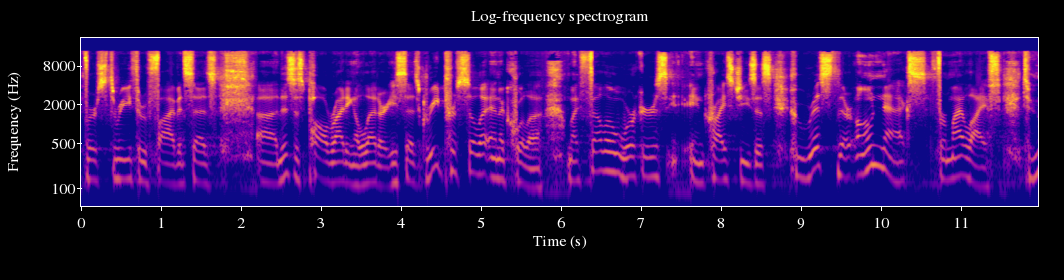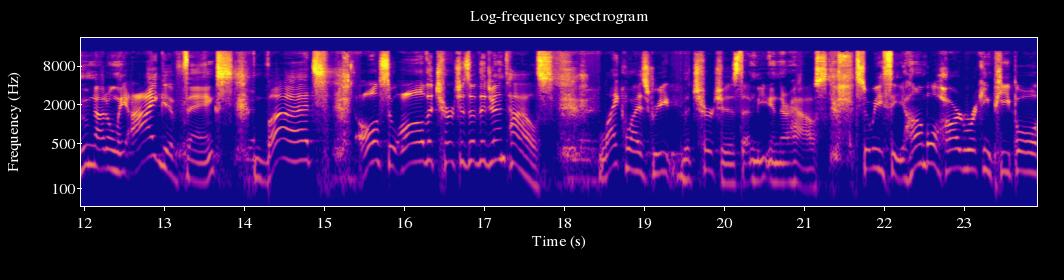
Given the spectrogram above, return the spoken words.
verse 3 through 5, it says, uh, This is Paul writing a letter. He says, Greet Priscilla and Aquila, my fellow workers in Christ Jesus, who risked their own necks for my life, to whom not only I give thanks, but also all the churches of the Gentiles. Likewise, greet the churches that meet in their house. So we see humble, hardworking people.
